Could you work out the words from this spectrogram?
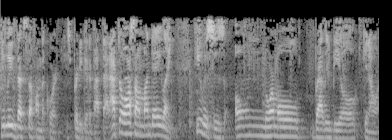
he leaves that stuff on the court. He's pretty good about that. After the loss on Monday, like he was his own normal Bradley Beal, you know,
